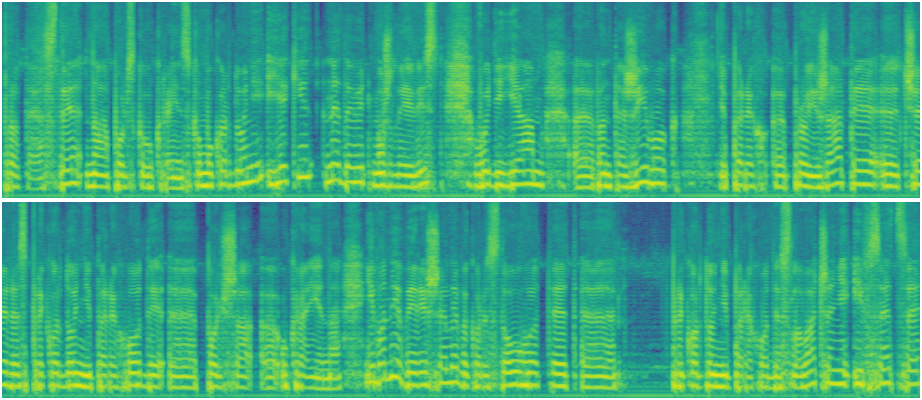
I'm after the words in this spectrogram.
протести на польсько-українському кордоні, і які не дають можливість водіям е, вантажівок е, проїжджати через прикордонні переходи е, Польща-Україна. І вони вирішили використовувати. Е, Прикордонні переходи в Словаччині, і все це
